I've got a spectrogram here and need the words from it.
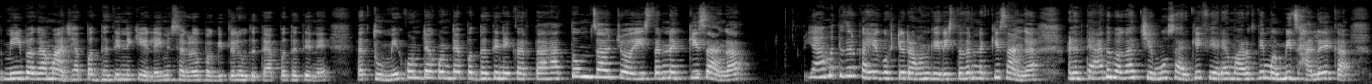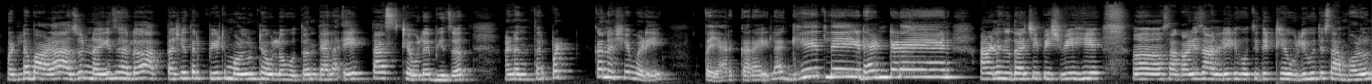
तर मी बघा माझ्या पद्धतीने केलं आहे मी सगळं बघितलेलं होतं त्या पद्धतीने. तर तुम्ही कोणत्या कोणत्या पद्धतीने करता हा तुमचा चॉईस तर नक्की सांगा. यामध्ये जर काही गोष्टी राहून गेलीस तर नक्की सांगा. आणि त्यात बघा चिमूसारखी फेऱ्या मारत होती मम्मी झालंय का? म्हटलं बाळा अजून नाही झालं. आत्ताशी तर पीठ मळून ठेवलं होतं आणि त्याला एक तास ठेवलं भिजत. आणि नंतर पटकन असे वडे तयार करायला घेतले. ढणढण आणि दुधाची पिशवी ही सकाळीच आणलेली होती ती ठेवली होती सांभाळून.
